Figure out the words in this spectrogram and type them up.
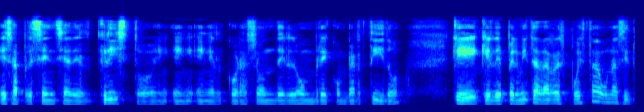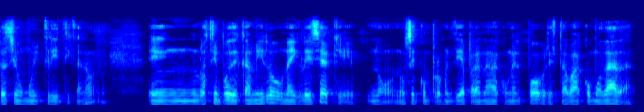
esa presencia del Cristo en, en, en el corazón del hombre convertido, que, le permita dar respuesta a una situación muy crítica. ¿no? En los tiempos de Camilo, una iglesia que no, no se comprometía para nada con el pobre, estaba acomodada,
